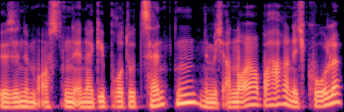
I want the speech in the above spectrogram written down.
Wir sind im Osten Energieproduzenten, nämlich Erneuerbare, nicht Kohle.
